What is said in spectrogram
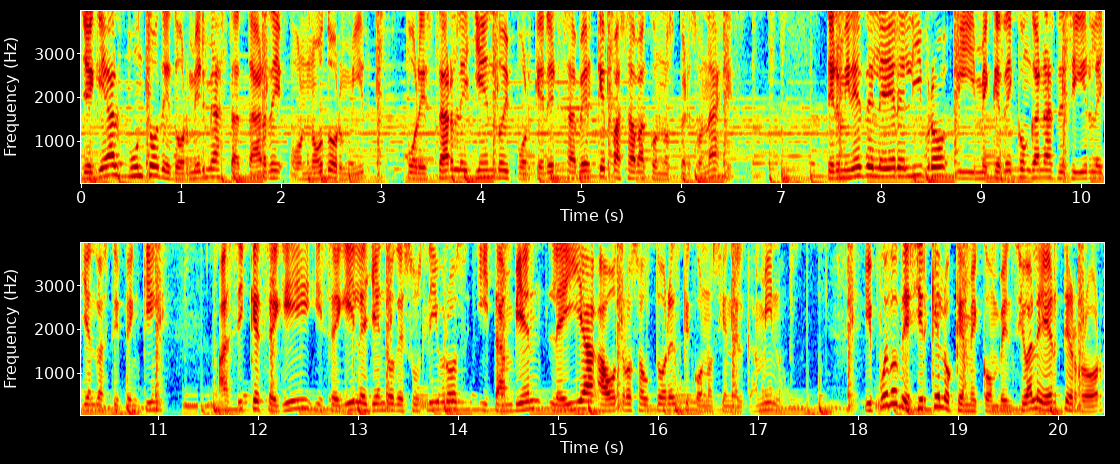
Llegué al punto de dormirme hasta tarde o no dormir por estar leyendo y por querer saber qué pasaba con los personajes. Terminé de leer el libro y me quedé con ganas de seguir leyendo a Stephen King, así que seguí y seguí leyendo de sus libros y también leía a otros autores que conocí en el camino. Y puedo decir que lo que me convenció a leer terror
